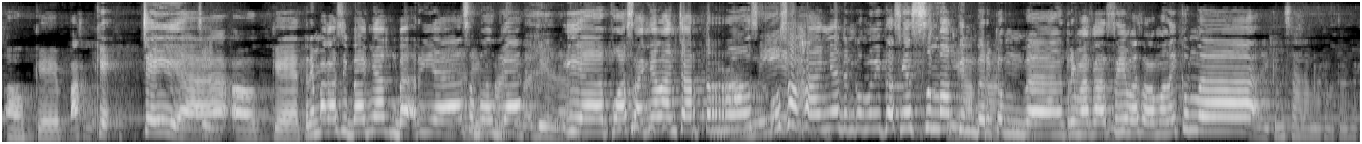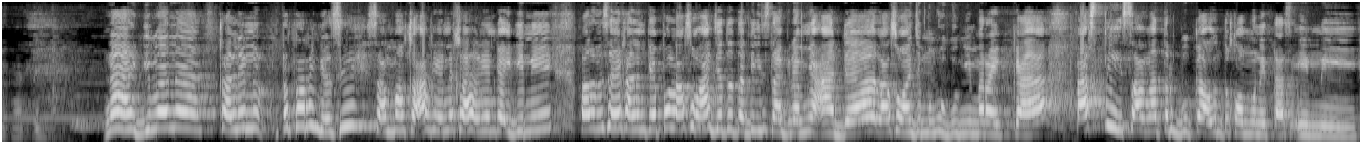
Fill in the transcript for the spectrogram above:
Oke, pakai C ya. Oke, terima kasih banyak Mbak Ria. terima Semoga kasih, Mbak Bella. iya puasanya lancar terus, Amin. usahanya dan komunitasnya semakin Iya, berkembang. Terima kasih. Wassalamualaikum Mbak. Waalaikumsalam warahmatullahi wabarakatuh. Nah, gimana? Kalian tertarik gak sih sama keahliannya keahlian kayak gini? Kalau misalnya kalian kepo, langsung aja tuh tadi Instagramnya ada, langsung aja menghubungi mereka. Pasti sangat terbuka untuk komunitas ini.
